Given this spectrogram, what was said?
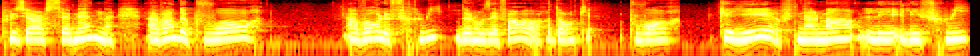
plusieurs semaines avant de pouvoir avoir le fruit de nos efforts. Donc, pouvoir cueillir finalement les, les fruits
